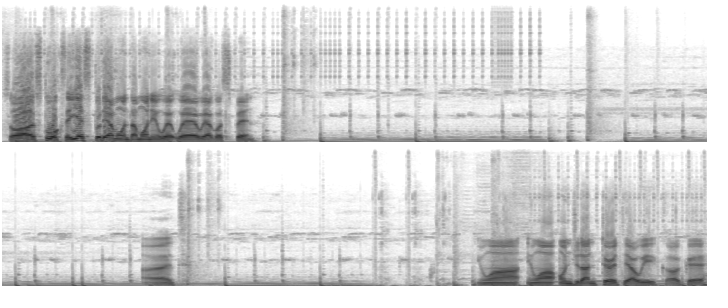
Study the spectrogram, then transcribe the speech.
so uh, Stoke say yes to the amount of money where, where we are gonna spend. Alright. You want you want 130 a week, okay.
